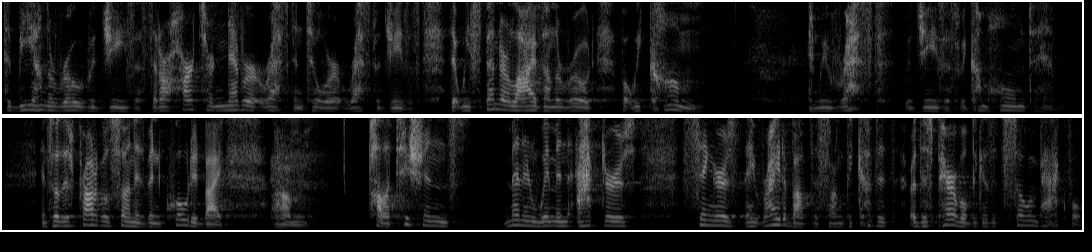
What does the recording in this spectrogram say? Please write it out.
to be on the road with Jesus, that our hearts are never at rest until we're at rest with Jesus, that we spend our lives on the road, but we come and we rest with Jesus. We come home to him. And so this prodigal son has been quoted by um, politicians, men and women, actors, singers. They write about this song because it's, or this parable because it's so impactful.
